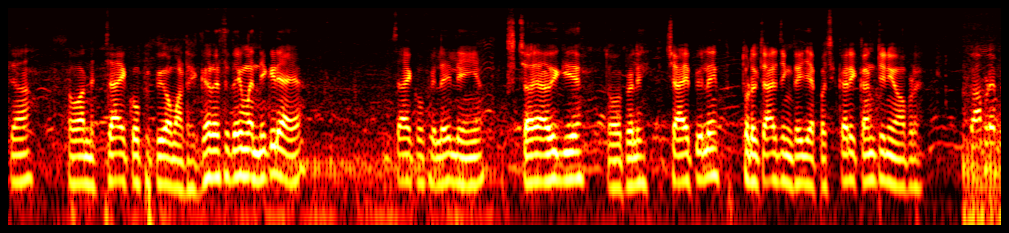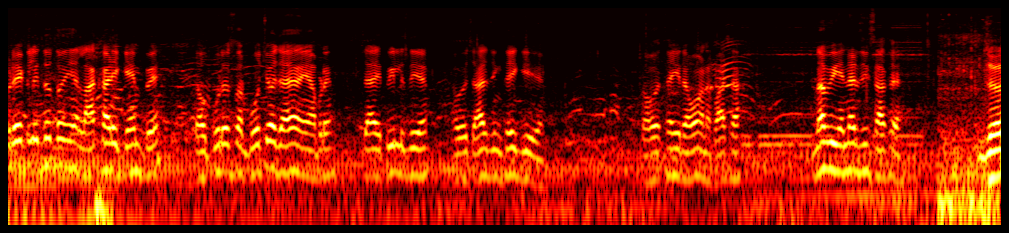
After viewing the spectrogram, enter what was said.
ત્યાં સવારને ચાય, કોફી પીવા માટે. ઘરેથી તેમાં નીકળ્યા અહીંયા. ચાય, કોફી લઈ લઈએ અહીંયા. ચાય આવી ગઈ તો પેલી ચાય પી લઈ, થોડુંક ચાર્જિંગ થઈ જાય, પછી કરી કન્ટિન્યુ આપણે. તો આપણે બ્રેક લીધો તો અહીંયા લાખાડી કેમ્પે. તો પુરેશ્વર પહોંચ્યો જાય અહીંયા આપણે. ચાય પી લીધી હવે ચાર્જિંગ થઈ ગઈ તો હવે થઈ રવાના પાછા. નવી એનર્જી સાથે. જય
